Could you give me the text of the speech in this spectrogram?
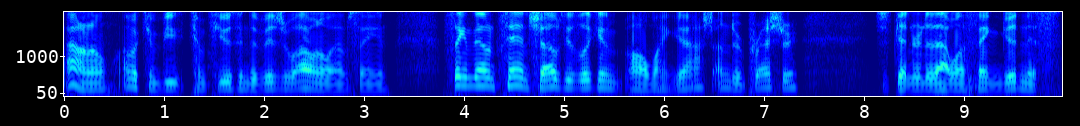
I don't know. I'm a confused individual. I don't know what I'm saying. Second down 10. Chubs, he's looking, oh my gosh, under pressure. Just getting rid of that one, thank goodness.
